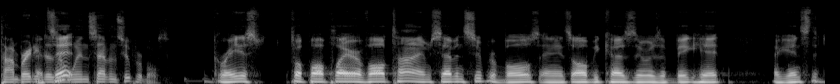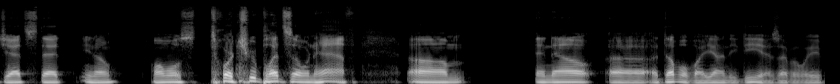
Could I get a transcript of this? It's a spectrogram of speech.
Tom Brady doesn't it. win seven Super Bowls. Greatest football player of all time, seven Super Bowls, and it's all because there was a big hit against the Jets that you know almost tore Drew Bledsoe in half, um, and now uh, a double by Yandy Diaz, I believe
